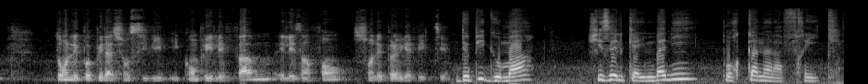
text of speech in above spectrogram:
dont les populations civiles, y compris les femmes et les enfants, sont les premières victimes. Depuis Goma, Gisèle Kaimbani pour Canal Afrique.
